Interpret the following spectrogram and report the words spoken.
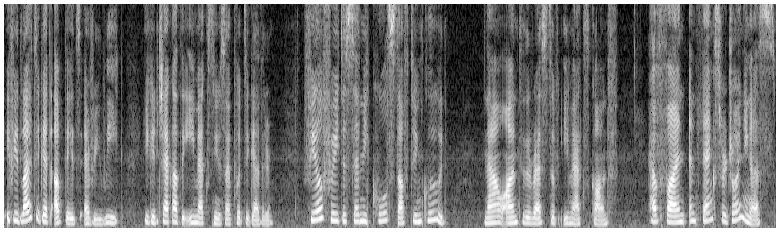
If you'd like to get updates every week, you can check out the Emacs news I put together. Feel free to send me cool stuff to include. Now on to the rest of EmacsConf. Have fun and thanks for joining us!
